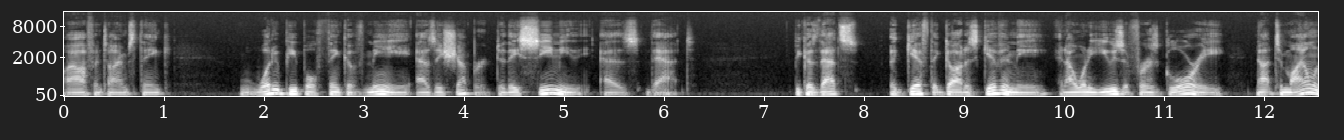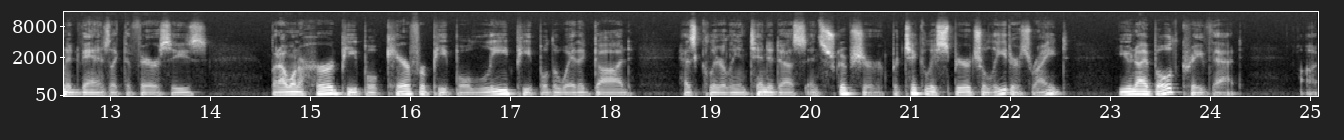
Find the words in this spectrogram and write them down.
I oftentimes think, what do people think of me as a shepherd? Do they see me as that? Because that's a gift that God has given me, and I want to use it for His glory, not to my own advantage like the Pharisees, but I want to herd people, care for people, lead people the way that God has clearly intended us in Scripture, particularly spiritual leaders, right? You and I both crave that. Uh,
